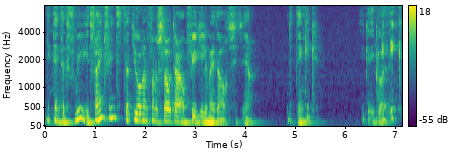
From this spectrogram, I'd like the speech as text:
ik denk dat de familie het fijn vindt dat Joran van der Sloot daar op 4 kilometer hoogte zit. Ja, dat denk ik. Ik, ik, Ik, ik,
